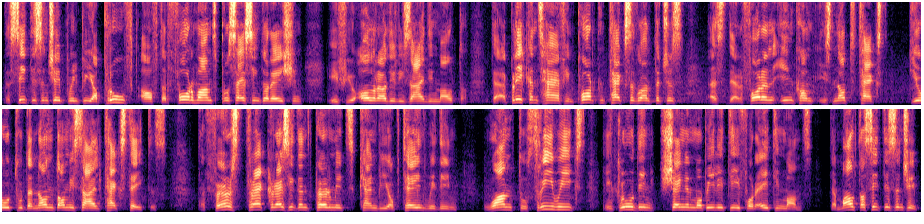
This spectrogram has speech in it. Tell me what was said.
The citizenship will be approved after four months processing duration if you already reside in Malta. The applicants have important tax advantages as their foreign income is not taxed due to the non-domicile tax status. The first track resident permits can be obtained within one to three weeks, including Schengen mobility for 18 months. The Malta citizenship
